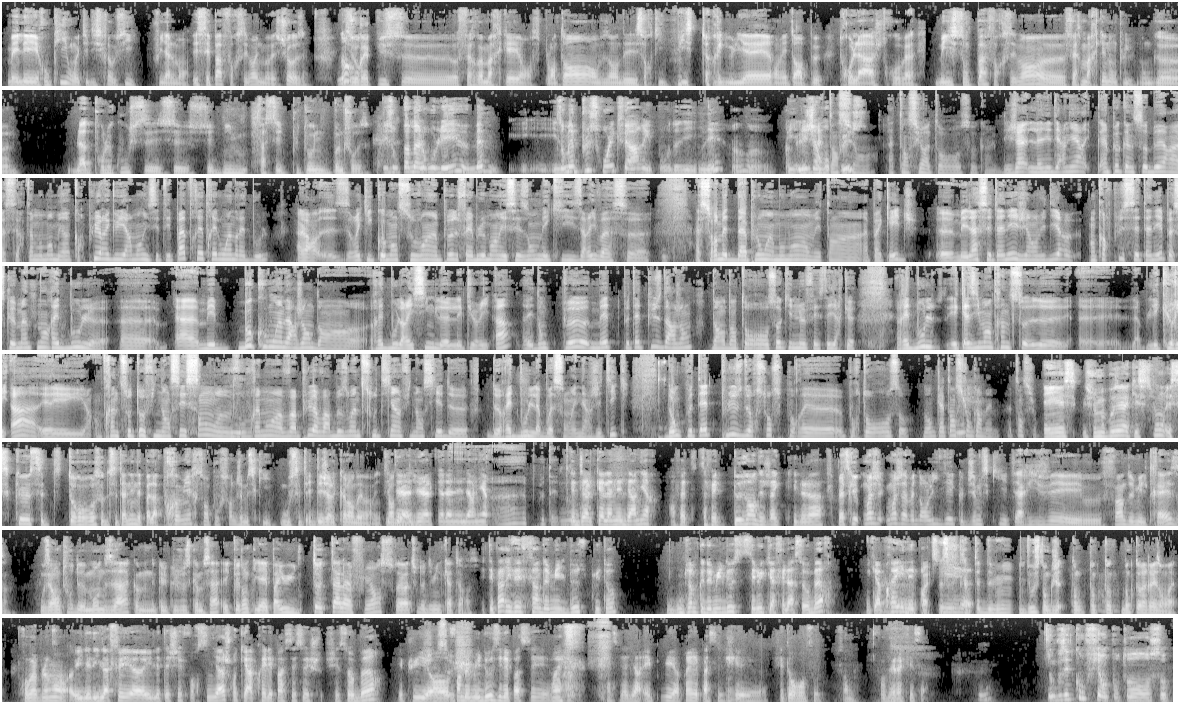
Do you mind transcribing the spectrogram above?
Mais les rookies ont été discrets aussi, finalement. Et c'est pas forcément une mauvaise chose. Non, Ils auraient pu se faire remarquer en se plantant, en faisant des sorties de piste régulières, en étant un peu trop lâches, trop. Mais ils sont pas forcément euh, fait remarquer non plus. Donc euh, là, pour le coup, c'est c'est c'est une- enfin c'est plutôt une bonne chose. ils ont pas mal roulé, euh, même ils ont même plus roulé que Ferrari, pour vous donner une idée. Hein, euh, Puis légèrement attention, Attention à Toro Rosso quand même. Déjà l'année dernière, un peu comme Sauber à certains moments, mais encore plus régulièrement, ils étaient pas très très loin de Red Bull. Alors euh, c'est vrai qu'ils commencent souvent un peu faiblement les saisons, mais qu'ils arrivent à se à se remettre d'aplomb un moment en mettant un, un package. Euh, mais là cette année, j'ai envie de dire encore plus cette année parce que maintenant Red Bull euh, euh, met beaucoup moins d'argent dans Red Bull Racing, l'écurie A, et donc peut mettre peut-être plus d'argent dans, dans Toro Rosso qu'il ne le fait. C'est-à-dire que Red Bull est quasiment en train de se, euh, euh, l'écurie A est en train de s'auto-financer sans euh, vraiment avoir plus avoir besoin de soutien financier de de Red Bull, la boisson énergétique. Donc peut-être plus de ressources pour euh, pour Toro Rosso. Donc attention quand même, attention. Et est-ce- je me posais la question, est-ce que cette Toro Rosso de cette année n'est pas la première 100% de James Ski Ou c'était déjà le cas l'an dernier C'était déjà le cas l'année dernière. Ah, peut-être. C'était déjà le cas l'année dernière, en fait. Ça fait deux ans déjà qu'il est là. Parce que moi, j'avais dans l'idée que James Key était arrivé euh, fin 2013, aux alentours de Monza, comme quelque chose comme ça, et que donc il n'y avait pas eu une totale influence sur la voiture de 2014. Il était pas arrivé fin 2012 plutôt? Il me semble que 2012, c'est lui qui a fait la Sauber. Et qu'après, il Euh, est ouais, parti, serait euh, peut-être 2012, donc je- donc donc donc, donc t'aurais raison, ouais. probablement. Il, est- il a fait, euh, il était chez Force India. Je crois qu'après, il est passé chez, chez Sauber. Et puis, Chez en Soch. fin 2012, il est passé, ouais, facile à dire. Et puis, après, il est passé chez, euh, chez Toro Rosso, il me semble. Faut vérifier ça. Donc vous êtes confiant pour Toro Rosso.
